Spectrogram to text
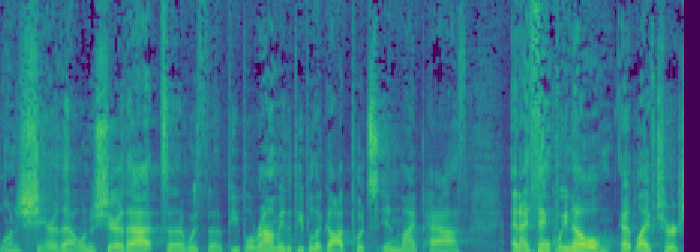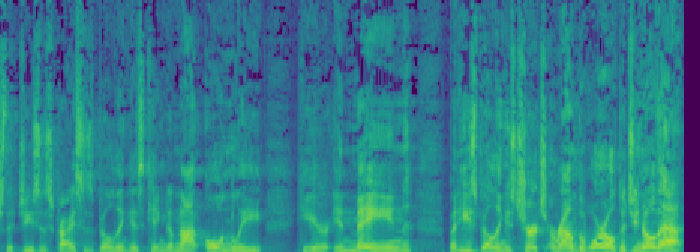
want to share that. I want to share that uh, with the people around me, the people that God puts in my path. And I think we know at Life Church that Jesus Christ is building his kingdom not only here in Maine, but he's building his church around the world. Did you know that?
